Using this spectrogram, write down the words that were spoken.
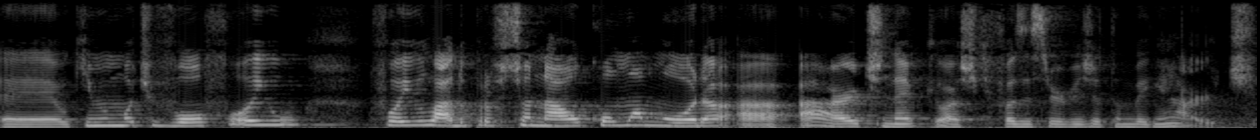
é, o que me motivou foi o, foi o lado profissional com amor à, à arte, né? Porque eu acho que fazer cerveja também é arte.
